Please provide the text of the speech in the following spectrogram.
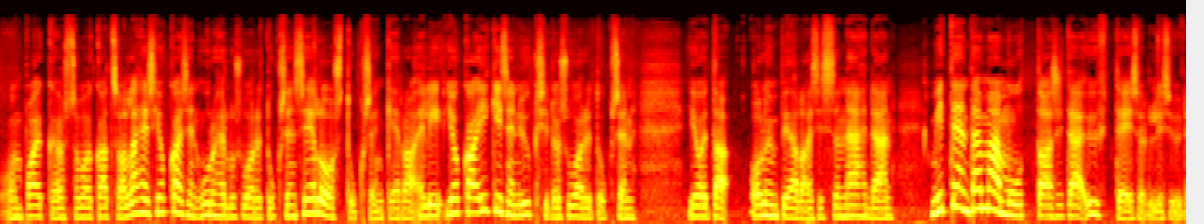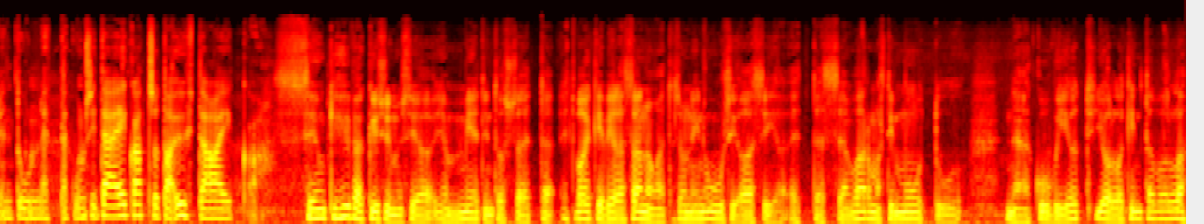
on paikka, jossa voi katsoa lähes jokaisen urheilusuorituksen selostuksen kerran, eli joka ikisen yksilösuorituksen, joita olympialaisissa nähdään. Miten tämä muuttaa sitä yhteisöllisyyden tunnetta, kun sitä ei katsota yhtä aikaa? Se onkin hyvä kysymys ja, ja mietin tuossa, että, että vaikea vielä sanoa, että se on niin uusi asia, että tässä varmasti muuttuu nämä kuviot jollakin tavalla,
